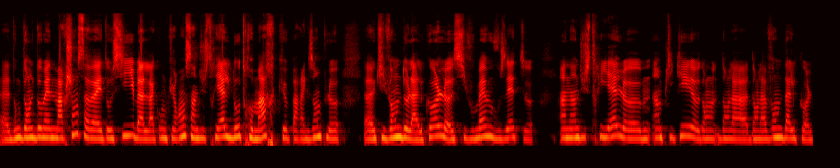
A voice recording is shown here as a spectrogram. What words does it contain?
Euh, donc dans le domaine marchand, ça va être aussi bah, la concurrence industrielle d'autres marques, par exemple, euh, qui vendent de l'alcool. Si vous-même vous êtes un industriel euh, impliqué dans, la, dans la vente d'alcool.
